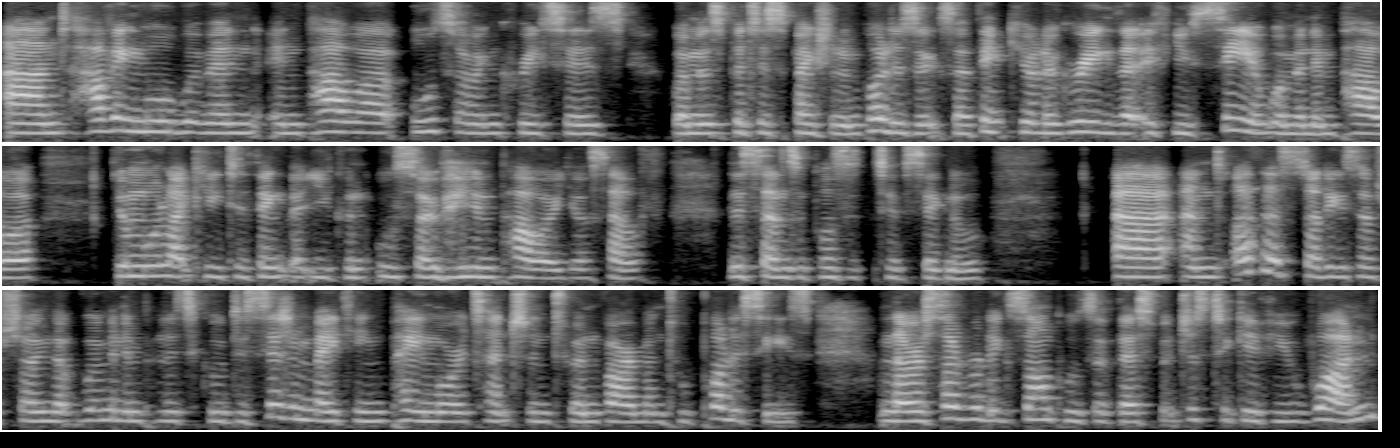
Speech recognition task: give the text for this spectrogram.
and having more women in power also increases women's participation in politics. I think you'll agree that if you see a woman in power, you're more likely to think that you can also be in power yourself. This sends a positive signal. Uh, and other studies have shown that women in political decision making pay more attention to environmental policies. And there are several examples of this, but just to give you one,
